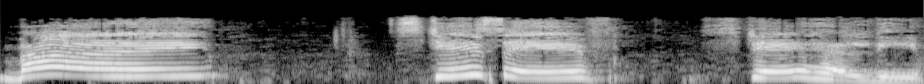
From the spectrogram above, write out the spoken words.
Bye. Stay safe. Stay healthy.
